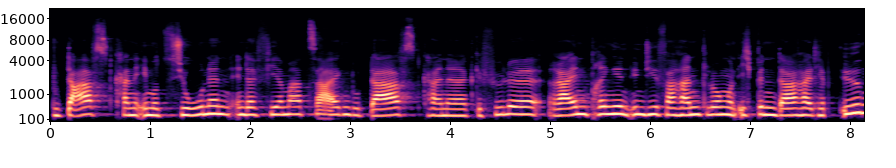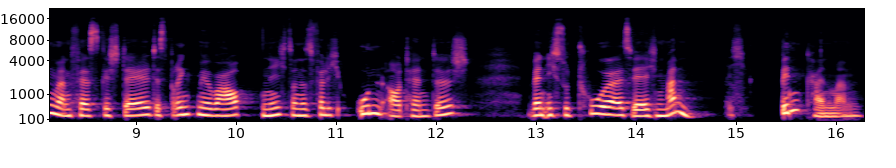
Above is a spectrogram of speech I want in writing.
du darfst keine Emotionen in der Firma zeigen, du darfst keine Gefühle reinbringen in die Verhandlung. Und ich bin da halt, ich habe irgendwann festgestellt, es bringt mir überhaupt nichts und es ist völlig unauthentisch, wenn ich so tue, als wäre ich ein Mann. Ich bin kein Mann.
